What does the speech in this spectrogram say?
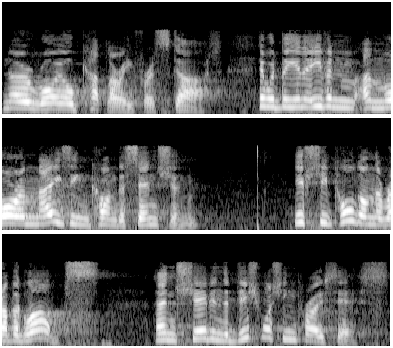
No royal cutlery for a start. It would be an even a more amazing condescension if she pulled on the rubber gloves and shed in the dishwashing process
